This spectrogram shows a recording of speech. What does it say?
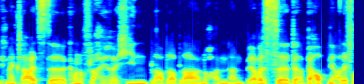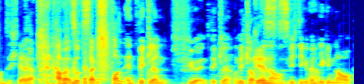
ich meine, klar, jetzt äh, kann man noch flache Hierarchien, bla bla bla noch an, an aber das äh, da behaupten ja alle von sich. Ja. ja aber sozusagen von Entwicklern für Entwickler. Und ich glaube, genau. das ist das Wichtige, weil ja. ihr genau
